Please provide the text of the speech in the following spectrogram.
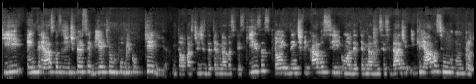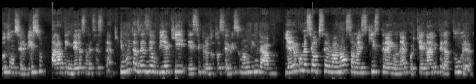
que, entre aspas, a gente percebia que um público queria. Então, a partir de determinadas pesquisas, então identificava-se uma determinada necessidade e criava-se um, um produto, um serviço para atender essa necessidade. E muitas vezes eu via que esse produto ou serviço não vingava. E aí eu comecei a observar, nossa, mas que estranho, né? Porque na literatura,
